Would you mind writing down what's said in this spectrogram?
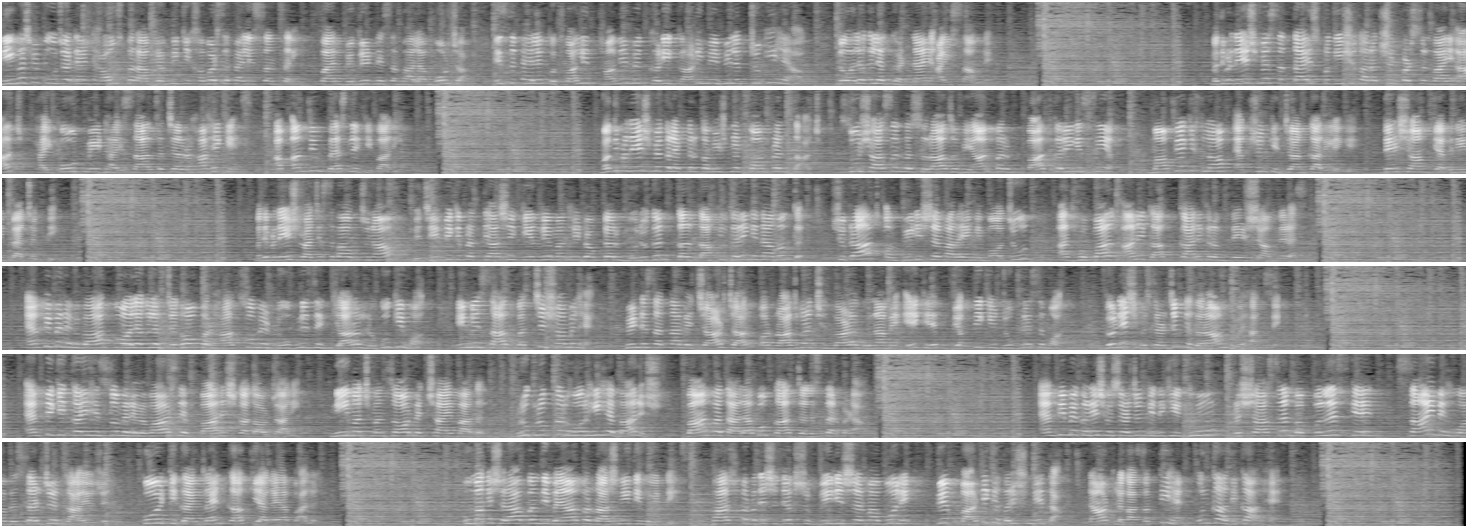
नीमच में पूजा tent house पर आग लगने की खबर से फैली सनसनी फायर ब्रिगेड ने संभाला मोर्चा। इससे पहले कोतवाली थाने में खड़ी गाड़ी में भी लग चुकी है आग। दो अलग अलग घटनाएँ आई सामने। मध्य प्रदेश में 27 प्रतिशत आरक्षण पर सुनवाई आज। हाईकोर्ट में ढाई साल से चल रहा है केस। अब अंतिम फैसले की बारी। मध्य प्रदेश में कलेक्टर कमिश्नर कॉन्फ्रेंस आज। सुशासन व स्वराज अभियान पर बात करेंगे सीएम। माफिया के खिलाफ एक्शन की जानकारी लेंगे। देर शाम कैबिनेट बैठक भी। मध्य प्रदेश राज्यसभा उपचुनाव। बीजेपी के प्रत्याशी केंद्रीय मंत्री डॉक्टर मुरुगन कल दाखिल करेंगे नामांकन। शिवराज और वी शर्मा रहेंगे मौजूद। आज भोपाल आने का कार्यक्रम देर शाम निरस्त। एमपी में रविवार को अलग अलग जगहों पर हादसों में डूबने से 11 लोगों की मौत। इनमें सात बच्चे शामिल हैं। भिंड सतना में चार चार और राजगढ़ छिंदवाड़ा गुना में एक एक व्यक्ति की डूबने से मौत, गणेश विसर्जन के दौरान हुए हादसे। एमपी के कई हिस्सों में रविवार से बारिश का दौर जारी। नीमच, मंदसौर में छाए बादल। रुक रुक कर हो रही है बारिश। बाँध व तालाबों का जलस्तर बढ़ा। एमपी में गणेश विसर्जन की दिखी धूम, प्रशासन व पुलिस के साय में हुआ विसर्जन का आयोजन। कोविड की गाइडलाइन का किया गया पालन। उमा के शराबबंदी बयान पर राजनीति हुई तेज। भाजपा प्रदेश अध्यक्ष वी शर्मा बोले, वे पार्टी के वरिष्ठ नेता डांट लगा सकती हैं, उनका अधिकार है।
